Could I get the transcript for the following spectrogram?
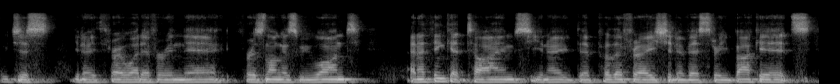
We just, you know, throw whatever in there for as long as we want. And I think at times, you know, the proliferation of S3 buckets,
